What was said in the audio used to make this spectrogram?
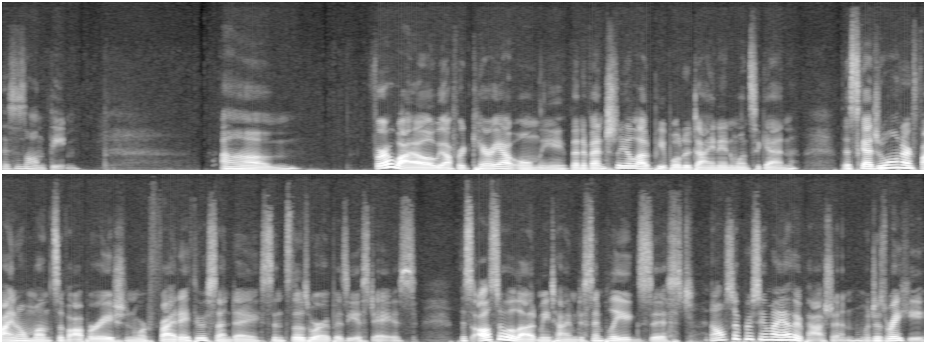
This is on theme. Um for a while, we offered carry out only, then eventually allowed people to dine in once again. The schedule in our final months of operation were Friday through Sunday, since those were our busiest days. This also allowed me time to simply exist and also pursue my other passion, which is Reiki.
